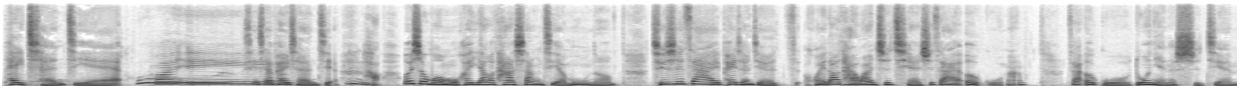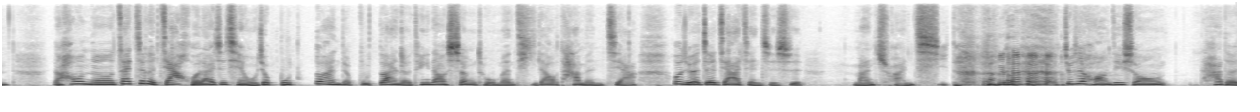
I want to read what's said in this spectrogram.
佩晨姐。欢迎，谢谢佩晨姐。好，为什么我们会邀她上节目呢？其实，在佩晨姐回到台湾之前，是在俄国嘛，在俄国多年的时间。然后呢，在这个家回来之前，我就不断的、不断的听到圣徒们提到他们家，我觉得这家简直是蛮传奇的。就是黄弟兄，他的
